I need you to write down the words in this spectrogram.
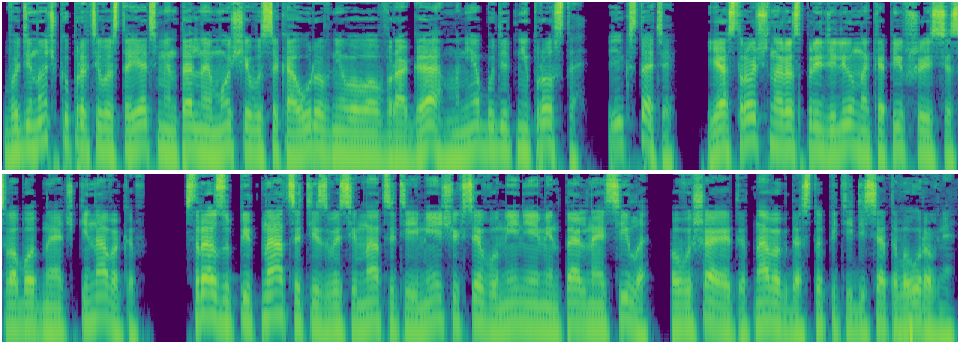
в одиночку противостоять ментальной мощи высокоуровневого врага мне будет непросто. И, кстати, я срочно распределил накопившиеся свободные очки навыков Сразу 15 из 18 имеющихся в умении ментальная сила, повышая этот навык до 150 уровня.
